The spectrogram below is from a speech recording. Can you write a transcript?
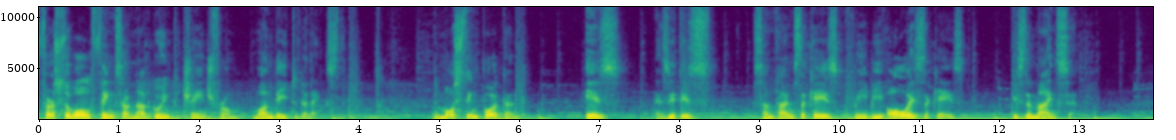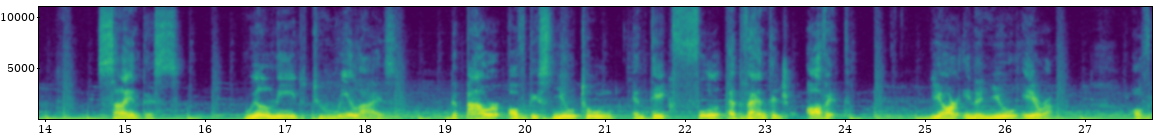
first of all, things are not going to change from one day to the next. The most important is, as it is sometimes the case, maybe always the case, is the mindset. Scientists will need to realize the power of this new tool and take full advantage of it. We are in a new era of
